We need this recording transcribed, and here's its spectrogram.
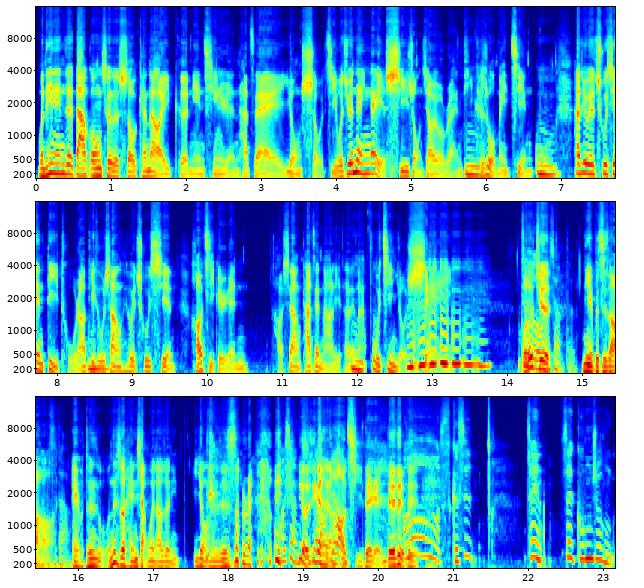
我那天在搭公车的时候看到一个年轻人，他在用手机，我觉得那应该也是一种交友软体，可是我没见过。他就会出现地图，然后地图上会出现好几个人，好像他在哪里，他在哪，附近有谁。我都觉得你也不知道哈？哎，我都我那时候很想问他说你你用的是什么软体？好想因为我是一个很好奇的人，对对对。哦，可是在，在公众，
